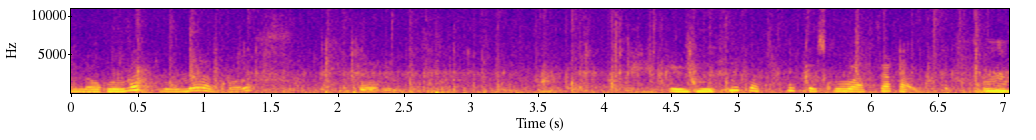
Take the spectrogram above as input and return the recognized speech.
Alors on va tourner à gauche. Et je ne sais pas trop qu'est-ce qu'on va faire à gauche.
